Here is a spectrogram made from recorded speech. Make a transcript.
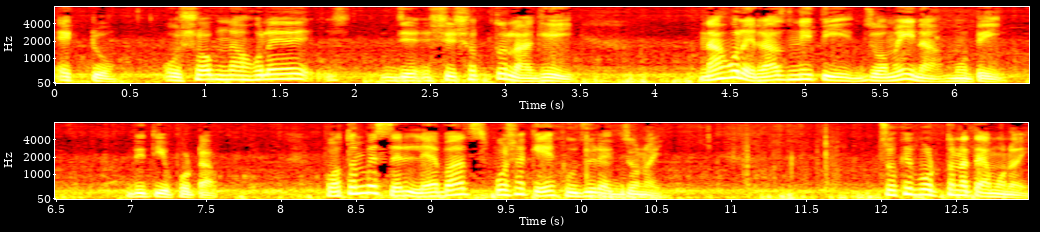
একটু। ওসব না হলে যে সেসব তো লাগেই। না হলে রাজনীতি জমেই না মোটেই। দ্বিতীয় পোটা প্রথম বেসের লেবাজ পোশাকে হুজুর একজনই চোখে পড়তো না তেমনই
